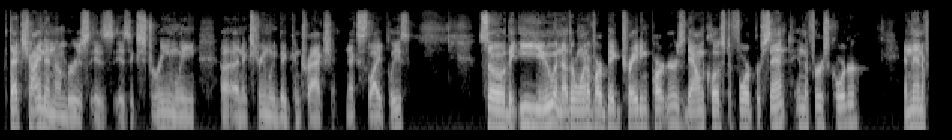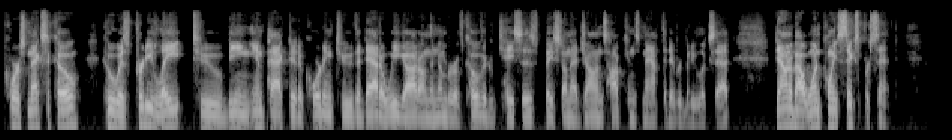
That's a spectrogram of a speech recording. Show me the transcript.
But that china number is is, is extremely uh, an extremely big contraction. Next slide please. So the eu another one of our big trading partners down close to 4% in the first quarter and then, of course, Mexico, who was pretty late to being impacted according to the data we got on the number of COVID cases based on that Johns Hopkins map that everybody looks at, down about 1.6%.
